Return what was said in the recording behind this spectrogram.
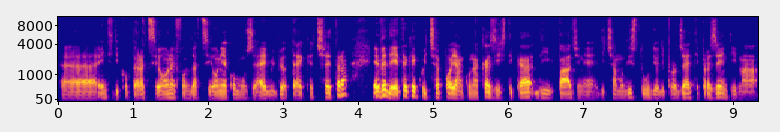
eh, enti di cooperazione, fondazioni, ecomusei, biblioteche eccetera e vedete che qui c'è poi anche una casistica di pagine diciamo di studio, di progetti presenti ma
